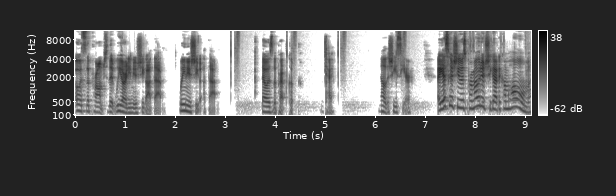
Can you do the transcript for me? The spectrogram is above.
oh, it's the prompt that we already knew she got that. We knew she got that. That was the prep cook. Okay. Now that she's here, I guess because she was promoted, she got to come home.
